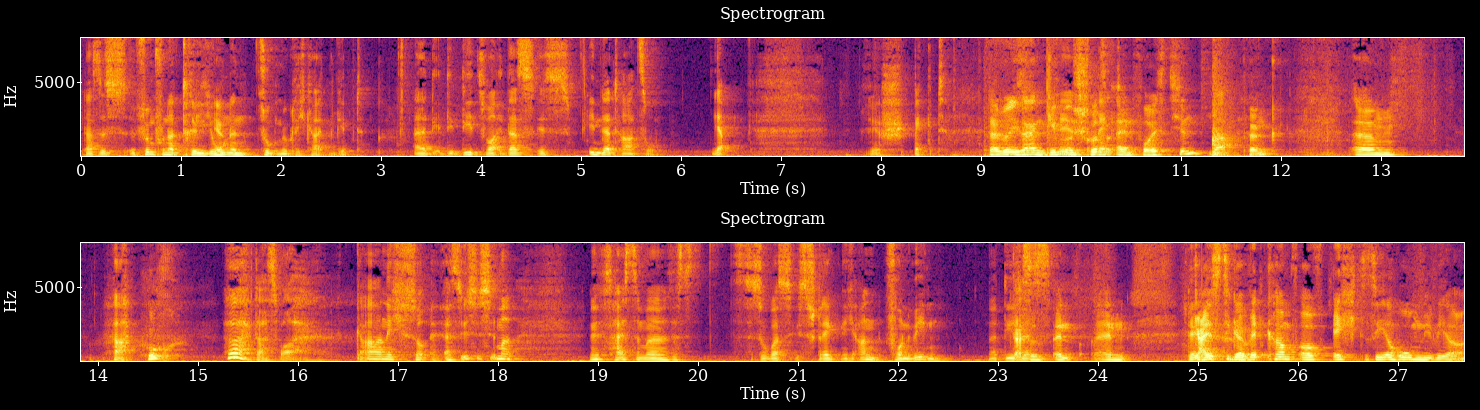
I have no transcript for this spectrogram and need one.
dass es 500 Trillionen Zugmöglichkeiten gibt. Äh, Die, die, die zwei, das ist in der Tat so. Ja. Respekt. Dann würde ich sagen, geben wir uns kurz ein Fäustchen. Ja. Pönk. Ähm, Ha. huch. Ah, Das war gar nicht so. Es ist immer, ne, das heißt immer, das, sowas ist, strengt nicht an, von wegen. Ne, diese- Das ist ein, ein geistiger Wettkampf auf echt sehr hohem Niveau.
